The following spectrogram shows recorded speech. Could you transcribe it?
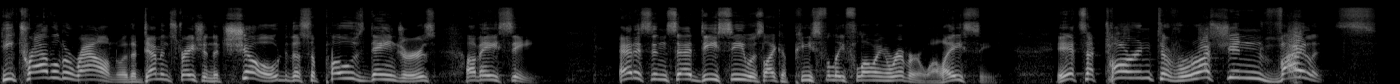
He traveled around with a demonstration that showed the supposed dangers of AC. Edison said DC was like a peacefully flowing river, while AC, it's a torrent of Russian violence.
